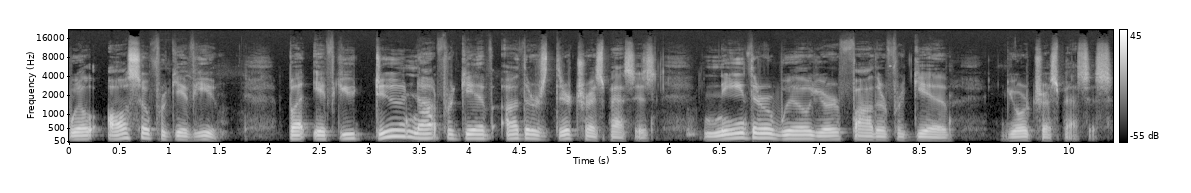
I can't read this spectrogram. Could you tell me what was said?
will also forgive you. But if you do not forgive others their trespasses, neither will your Father forgive your trespasses.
